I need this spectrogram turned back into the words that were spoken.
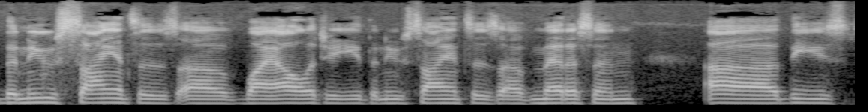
the new sciences of biology, the new sciences of medicine, uh, these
